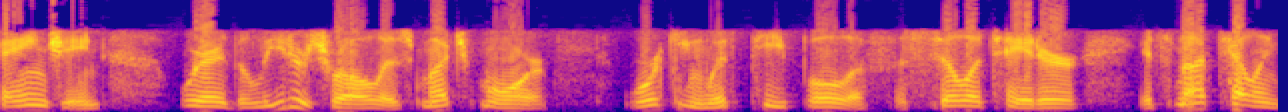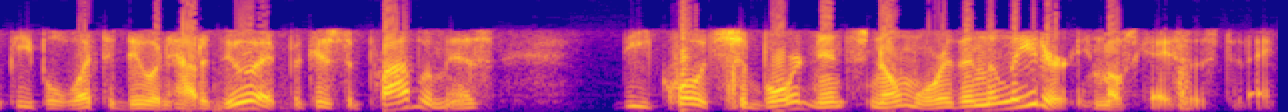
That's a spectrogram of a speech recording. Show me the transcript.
changing, where the leader's role is much more working with people, a facilitator. It's not telling people what to do and how to do it, because the problem is the quote subordinates know more than the leader in most cases today.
